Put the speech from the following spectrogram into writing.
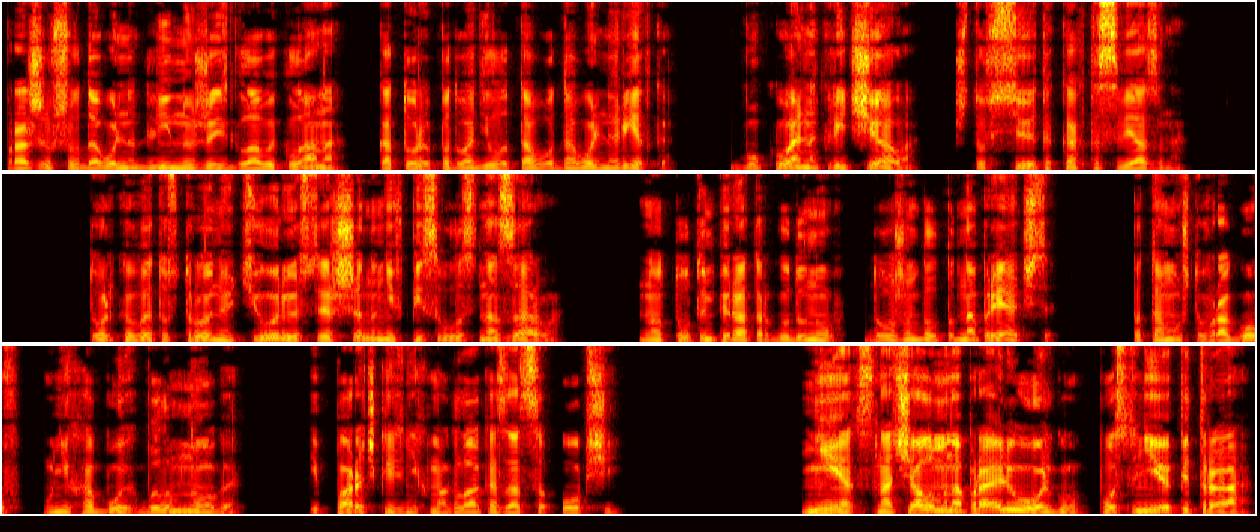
прожившего довольно длинную жизнь главы клана, которое подводило того довольно редко, буквально кричало, что все это как-то связано. Только в эту стройную теорию совершенно не вписывалась Назарова, но тут император Гудунов должен был поднапрячься, потому что врагов у них обоих было много, и парочка из них могла оказаться общей. Нет, сначала мы направили Ольгу, после нее Петра.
